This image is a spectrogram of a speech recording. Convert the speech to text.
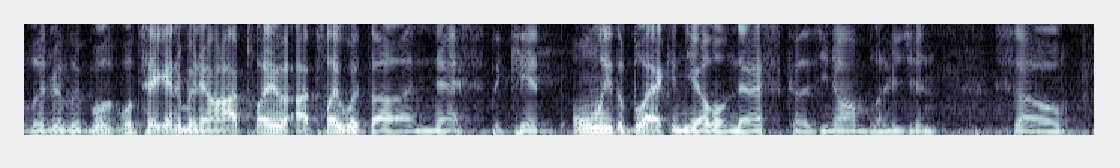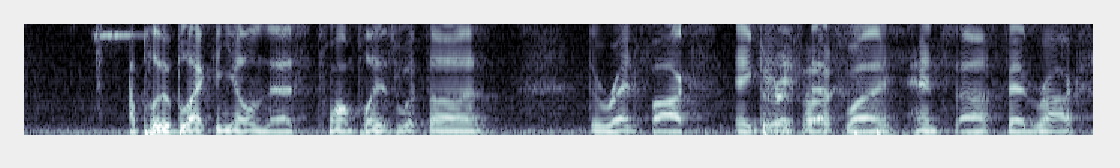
literally, we'll, we'll take anybody on. I play I play with uh, Ness, the kid, only the black and yellow Ness, because you know I'm Blasian. So I play with black and yellow Ness. Twan plays with uh, the red fox, aka Red that's why hence uh, Fed Rocks.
